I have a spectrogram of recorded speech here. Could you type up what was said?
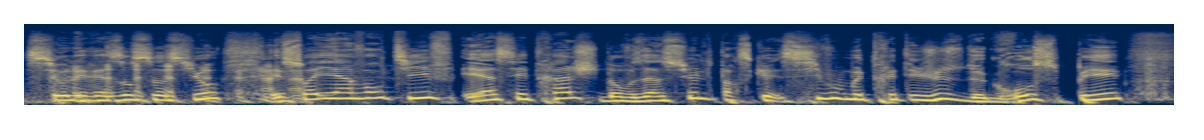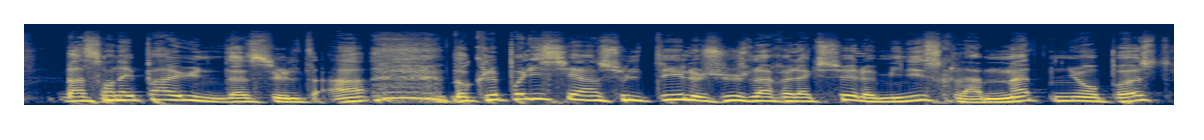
sur les réseaux sociaux. Et soyez inventifs et assez trash dans vos insultes parce que si vous me traitez juste de grosse P, bah, c'en est pas une d'insulte. Hein. Donc le policier a insulté, le juge l'a relaxé et le ministre l'a maintenu en poste.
